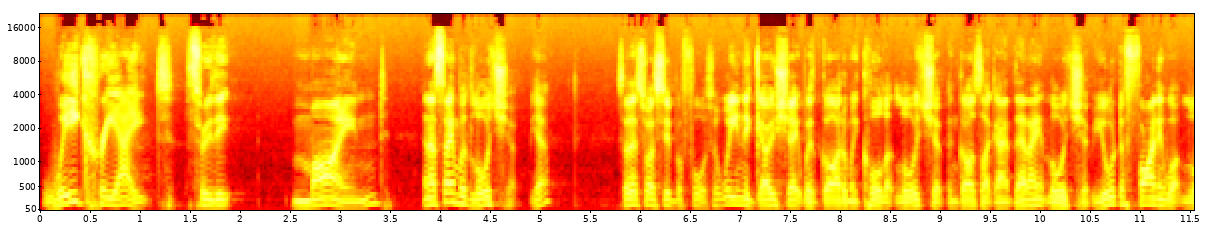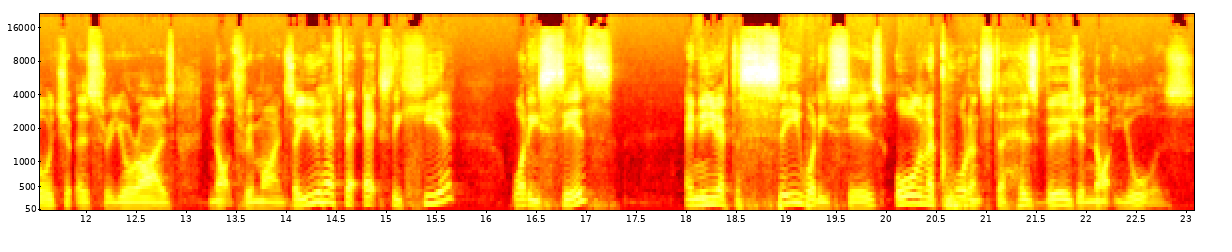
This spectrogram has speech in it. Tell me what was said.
We create through the mind, and the same with lordship, yeah? So that's what I said before. So we negotiate with God and we call it lordship, and God's like, that ain't lordship. You're defining what lordship is through your eyes, not through mine. So you have to actually hear what He says and then you have to see what he says, all in accordance to his version, not yours.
